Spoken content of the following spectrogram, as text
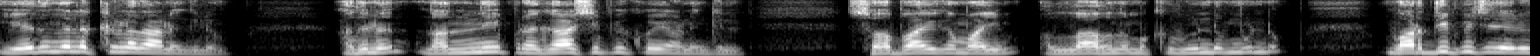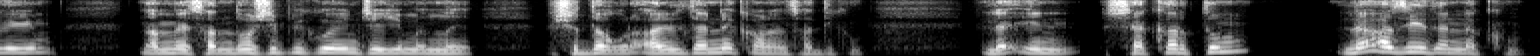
ഏത് നിലക്കുള്ളതാണെങ്കിലും അതിന് നന്ദി പ്രകാശിപ്പിക്കുകയാണെങ്കിൽ സ്വാഭാവികമായും അള്ളാഹു നമുക്ക് വീണ്ടും വീണ്ടും വർദ്ധിപ്പിച്ചു തരുകയും നമ്മെ സന്തോഷിപ്പിക്കുകയും ചെയ്യുമെന്ന് വിശുദ്ധ ഖുർആാനിൽ തന്നെ കാണാൻ സാധിക്കും. ല ഇൻ ഷക്കർത്തും ല അസീതന്നക്കും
